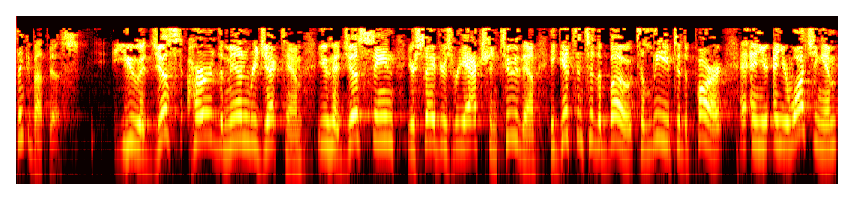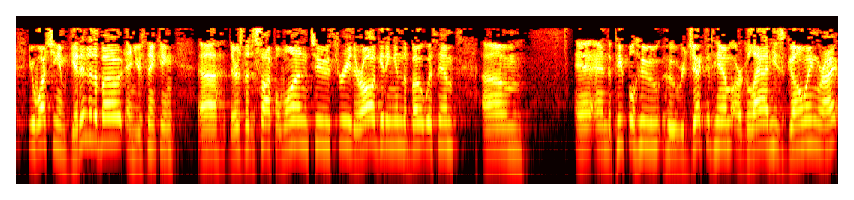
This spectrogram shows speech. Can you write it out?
Think about this. You had just heard the men reject him. You had just seen your Savior's reaction to them. He gets into the boat to leave, to depart, and you're, and you're watching him. You're watching him get into the boat, and you're thinking, uh, there's the disciple one, two, three. They're all getting in the boat with him. Um, and, and the people who, who rejected him are glad he's going, right?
